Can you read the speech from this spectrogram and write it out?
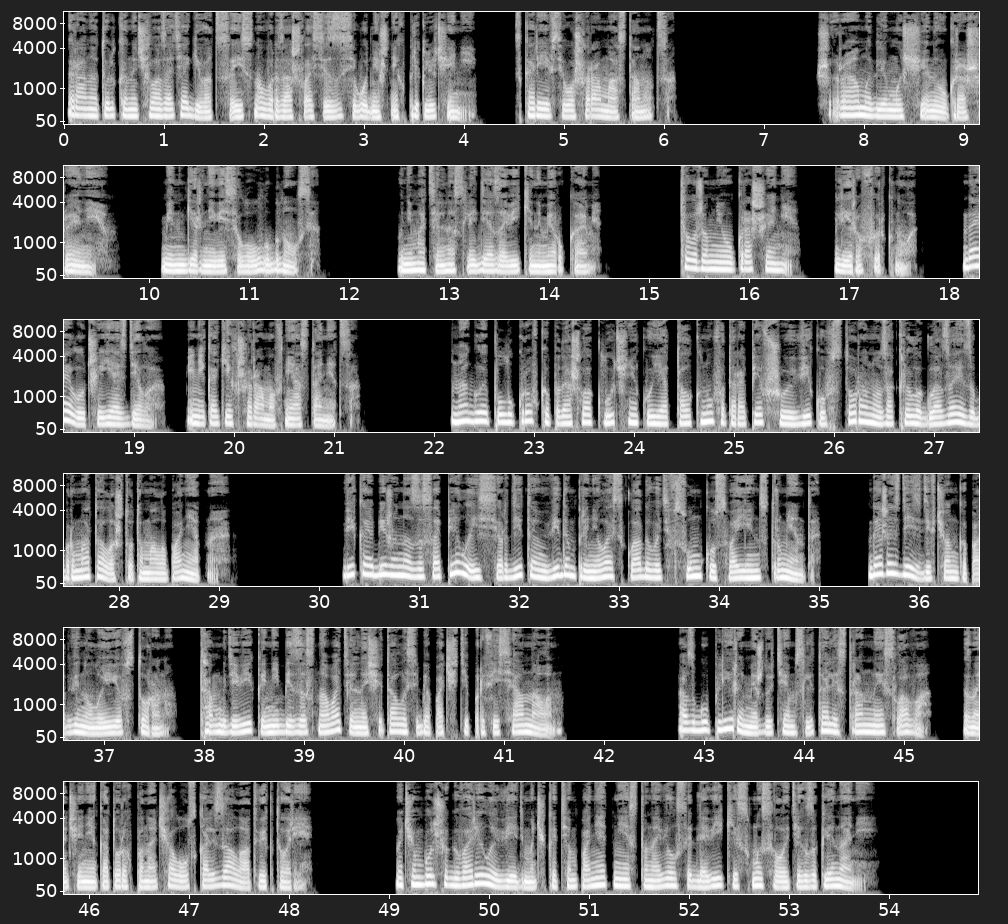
Рана только начала затягиваться и снова разошлась из-за сегодняшних приключений. Скорее всего, шрамы останутся. «Шрамы для мужчины — украшения», — Мингер невесело улыбнулся. внимательно следя за Викиными руками. «Тоже мне украшение», — Лира фыркнула. «Да и лучше я сделаю, и никаких шрамов не останется». Наглая полукровка подошла к лучнику и, оттолкнув оторопевшую Вику в сторону, закрыла глаза и забормотала что-то малопонятное. Вика обиженно засопела и с сердитым видом принялась складывать в сумку свои инструменты. Даже здесь девчонка подвинула ее в сторону, там, где Вика небезосновательно считала себя почти профессионалом. А с губ между тем, слетали странные слова, значение которых поначалу ускользало от Виктории. Но чем больше говорила ведьмочка, тем понятнее становился для Вики смысл этих заклинаний.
